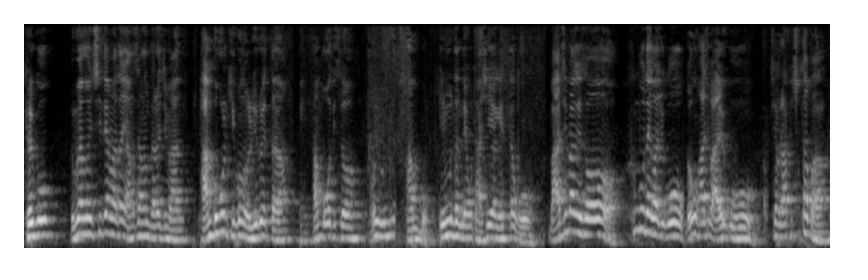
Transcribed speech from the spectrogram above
결국 음악은 시대마다 양상은 다르지만 반복을 기본 원리로 했다. 반복 어디 있어? 어이, 반복. 1문단 내용 다시 이야기했다고. 마지막에서 흥분해가지고 넘어가지 말고 제발 앞에 쳐다봐.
